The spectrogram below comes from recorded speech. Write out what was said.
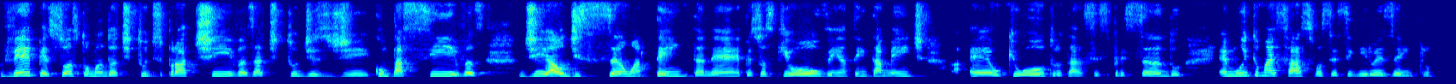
vê pessoas tomando atitudes proativas, atitudes de compassivas, de audição atenta, né? Pessoas que ouvem atentamente é, o que o outro está se expressando, é muito mais fácil você seguir o exemplo.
